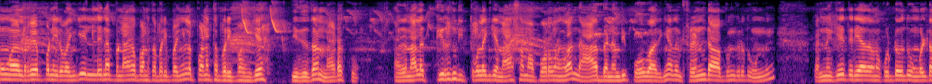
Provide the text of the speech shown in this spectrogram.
உங்களை ரேப் பண்ணிடுவாங்க இல்லைன்னா இப்போ நகை பணத்தை பறிப்பாங்க இல்லை பணத்தை பறிப்பாங்க. இதுதான் நடக்கும். அதனால் திருந்தி தொலைங்க நாசமாக போகிறவங்களாம் அந்த ஆப்பை நம்பி போகாதீங்க அது ஃப்ரெண்ட் ஆப்புங்கிறது ஒன்று கண்ணுக்கே தெரியாதவனை கொண்டு வந்து உங்கள்கிட்ட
